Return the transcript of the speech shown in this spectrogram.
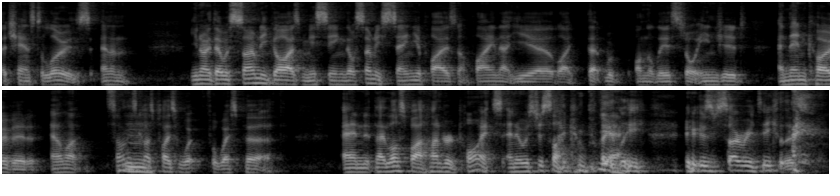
a chance to lose, and you know there were so many guys missing, there were so many senior players not playing that year, like that were on the list or injured, and then COVID, and I'm like some of these hmm. guys play for for West Perth. And they lost by 100 points, and it was just like completely, it was so ridiculous.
